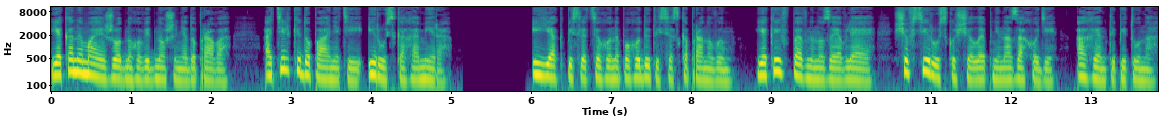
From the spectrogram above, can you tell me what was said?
яка не має жодного відношення до права, а тільки до паняті і руська гаміра. І як після цього не погодитися з Капрановим, який впевнено заявляє, що всі русько-щелепні на заході агенти Пітуна.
